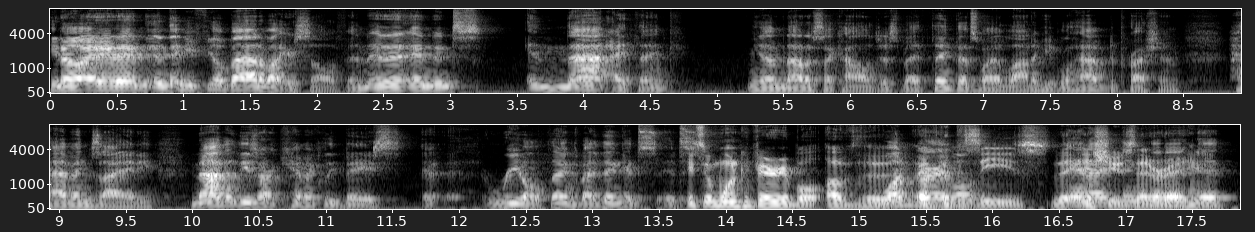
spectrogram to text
You know, and and, and then you feel bad about yourself, and and and it's in that I think. You know, I'm not a psychologist, but I think that's why a lot of people have depression, have anxiety. Not that these aren't chemically based, uh, real things, but I think it's it's, it's a one variable of the One of the disease, the issues think that are it, at hand. It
